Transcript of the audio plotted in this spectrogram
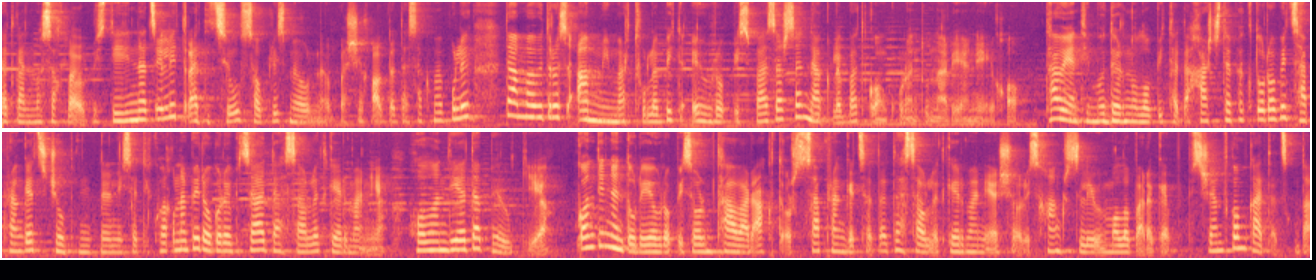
რადგან მოსახლეობის დიდი ნაწილი ტრადიციულ სოფლის მეურნეობაში ყავდა დასაქმებული და ამავე დროს ამ მიმართულებით ევროპის ბაზარზე ნაკლებად კონკურენტუნარიანი იყო. თავიანთი მოდერნულობითა და ხარჯთეფექტურობით საფრანგეთს ჯობდნენ ისეთი ქვეყნები, როგორებიცაა დასავლეთ გერმანია, ჰოლანდია და ბელგია. კონტინენტური ევროპის ორ მთავარ აქტორს საფრანგეთსა და დასავლეთ გერმანიას შორის ხანგრძლივი მოლაპარაკებების შემდგომ გადაწყდა,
